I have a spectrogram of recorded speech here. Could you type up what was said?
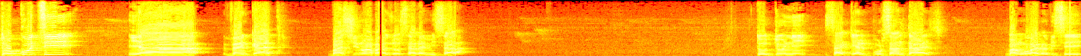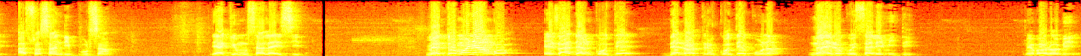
tokuti ya 24 bachinois bazosala misala totuni sa quel pourcentage bango balobi se a 70 pourcent yake mosala esila me tomoni yango eza d'un côté de l'autre côté kuna na eloko esalemi te me balobi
